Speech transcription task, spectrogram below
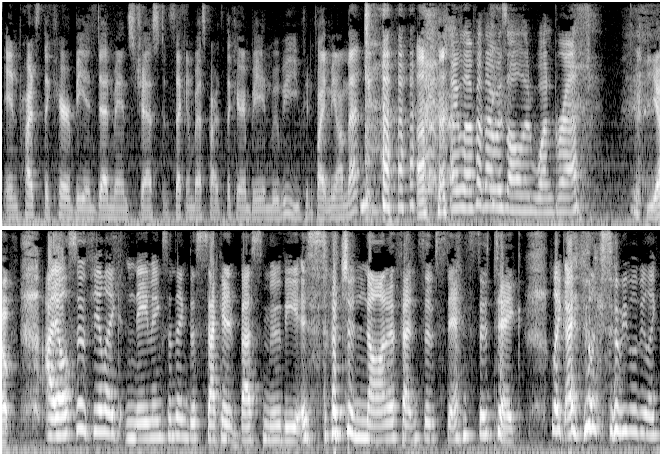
in Pirates of the Caribbean, Dead Man's Chest, and second best Pirates of the Caribbean movie. You can fight me on that. Uh, I love how that was all in one breath. yep. I also feel like naming something the second best movie is such a non-offensive stance to take. Like I feel like some people would be like,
